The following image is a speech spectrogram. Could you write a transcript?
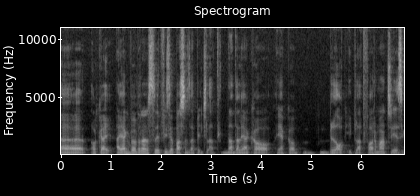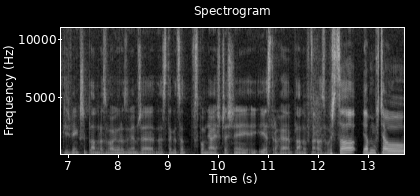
E, Okej, a jak wyobrażasz sobie Physiopassion za 5 lat? Nadal jako, jako blog i platforma, czy jest jakiś większy plan rozwoju? Rozumiem, że z tego, co wspomniałeś wcześniej, jest trochę planów na rozwój. Wiesz co, ja bym chciał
